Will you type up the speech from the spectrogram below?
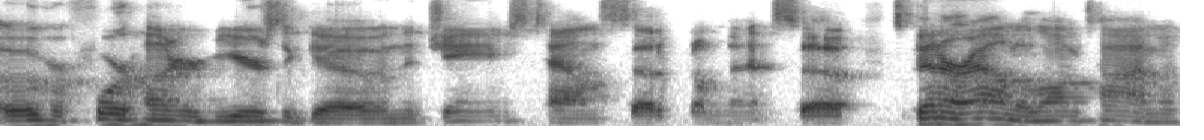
over 400 years ago in the Jamestown settlement. So it's been around a long time.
